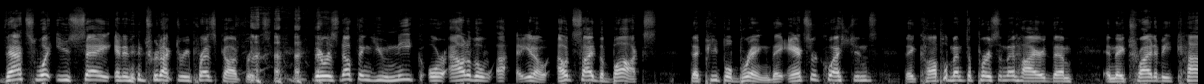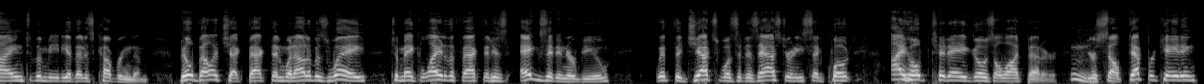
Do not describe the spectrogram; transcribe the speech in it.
That's what you say in an introductory press conference. there is nothing unique or out of the uh, you know outside the box that people bring. They answer questions, they compliment the person that hired them, and they try to be kind to the media that is covering them. Bill Belichick back then went out of his way to make light of the fact that his exit interview with the Jets was a disaster, and he said, "quote I hope today goes a lot better. Hmm. You're self-deprecating,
